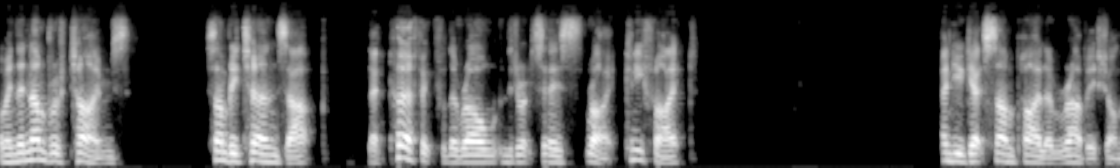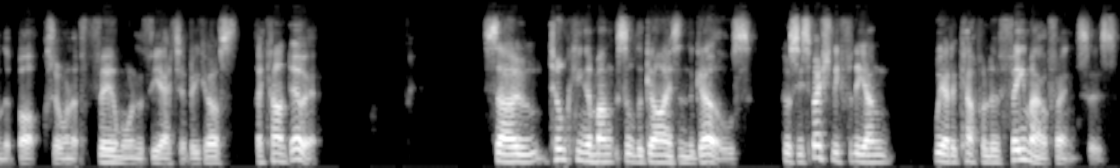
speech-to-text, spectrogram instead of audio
I mean, the number of times somebody turns up, they're perfect for the role, and the director says, "Right, can you fight?" And you get some pile of rubbish on the box or on a film or in the theatre because they can't do it. So talking amongst all the guys and the girls, because especially for the young, we had a couple of female fencers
